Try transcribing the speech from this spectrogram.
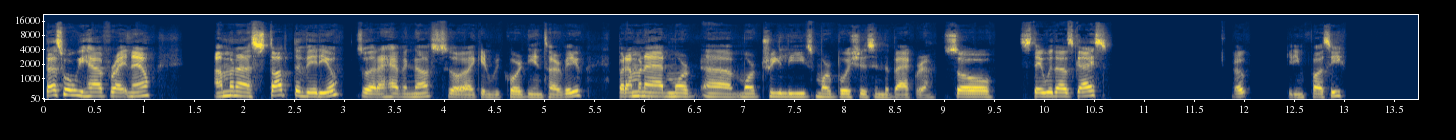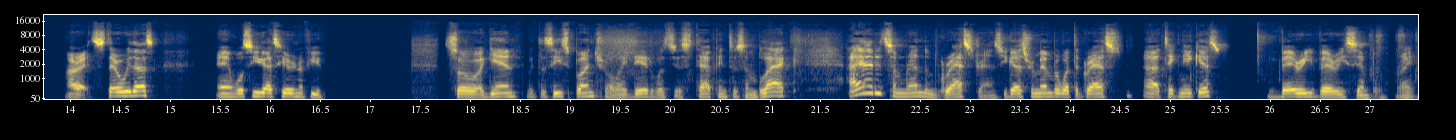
that's what we have right now. I'm gonna stop the video so that I have enough so I can record the entire video. But I'm gonna add more uh, more tree leaves, more bushes in the background. So stay with us, guys. Oh, getting fuzzy. All right, stay with us, and we'll see you guys here in a few. So again, with the sea sponge, all I did was just tap into some black. I added some random grass strands. You guys remember what the grass uh, technique is? Very, very simple, right?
